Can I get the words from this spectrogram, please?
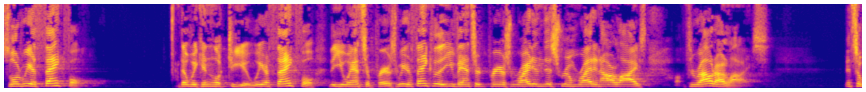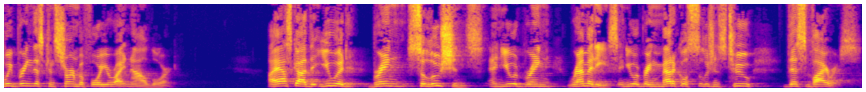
So, Lord, we are thankful that we can look to you. We are thankful that you answer prayers. We are thankful that you've answered prayers right in this room, right in our lives, throughout our lives. And so we bring this concern before you right now, Lord. I ask God that you would bring solutions and you would bring remedies and you would bring medical solutions to this virus.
